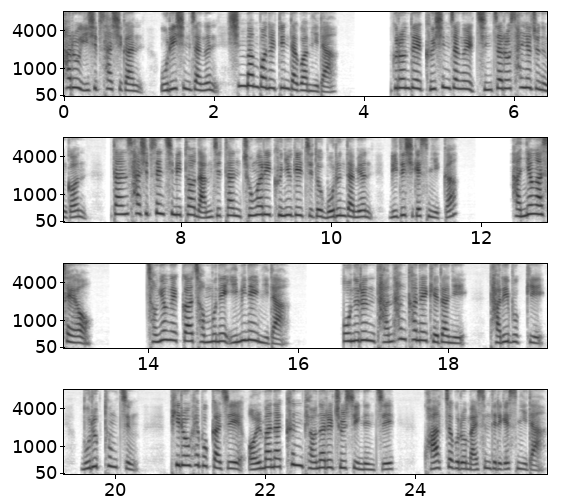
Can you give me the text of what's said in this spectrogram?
하루 24시간 우리 심장은 10만 번을 뛴다고 합니다. 그런데 그 심장을 진짜로 살려주는 건 단 40cm 남짓한 종아리 근육일지도 모른다면 믿으시겠습니까? 안녕하세요. 정형외과 전문의 이민혜입니다. 오늘은 단 한 칸의 계단이 다리 붓기, 무릎 통증, 피로 회복까지 얼마나 큰 변화를 줄 수 있는지 과학적으로 말씀드리겠습니다.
